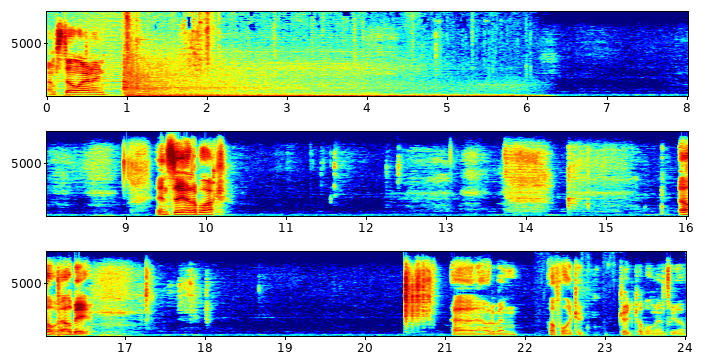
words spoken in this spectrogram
I'm still learning. And say how to block. Oh, LB. Uh, that would have been helpful like a good couple of minutes ago.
